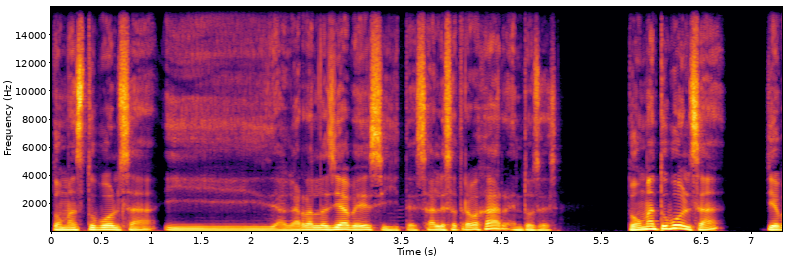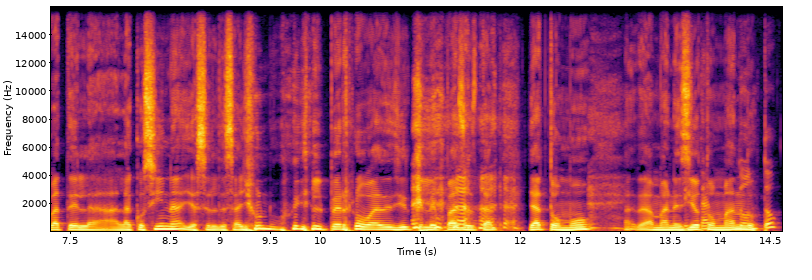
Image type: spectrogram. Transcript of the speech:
tomas tu bolsa y agarras las llaves y te sales a trabajar, entonces, toma tu bolsa, llévatela a la cocina y haz el desayuno. Y el perro va a decir qué le pasa, ya tomó, amaneció tomando.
